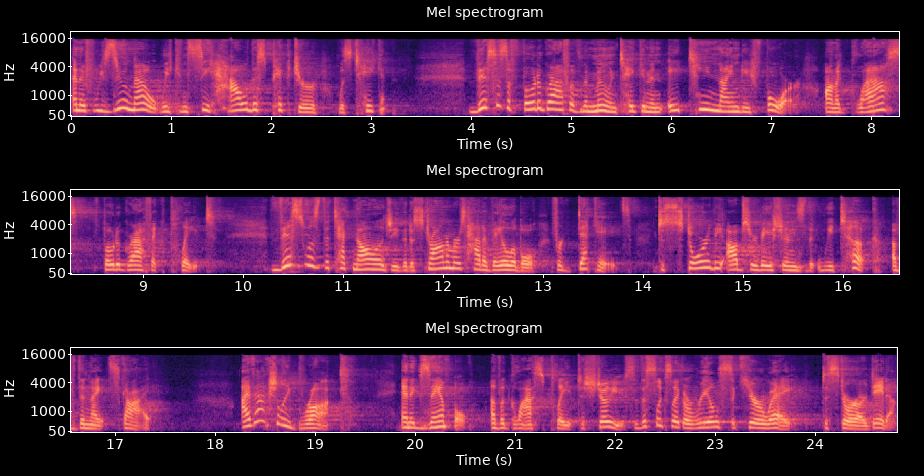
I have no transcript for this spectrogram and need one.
And if we zoom out, we can see how this picture was taken. This is a photograph of the moon taken in 1894 on a glass photographic plate. This was the technology that astronomers had available for decades to store the observations that we took of the night sky. I've actually brought an example of a glass plate to show you. So, this looks like a real secure way to store our data.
